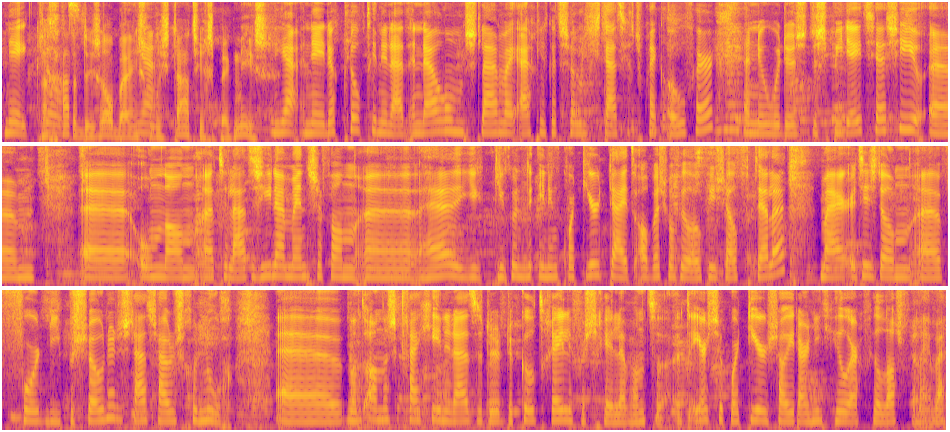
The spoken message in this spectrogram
Nee, klopt. Dan gaat het dus al bij een sollicitatiegesprek mis. Ja, nee, dat klopt inderdaad. En daarom slaan wij eigenlijk het sollicitatiegesprek over. En doen we dus de speeddate sessie. Um, uh, om dan uh, te laten zien aan mensen van... Uh, hè, je, je kunt in een kwartiertijd al best wel veel over jezelf vertellen. Maar het is dan voor die personen, de staatshouders, genoeg. want anders krijg je inderdaad de, de culturele verschillen. Want het eerste kwartier zal je daar niet heel erg veel last van hebben.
